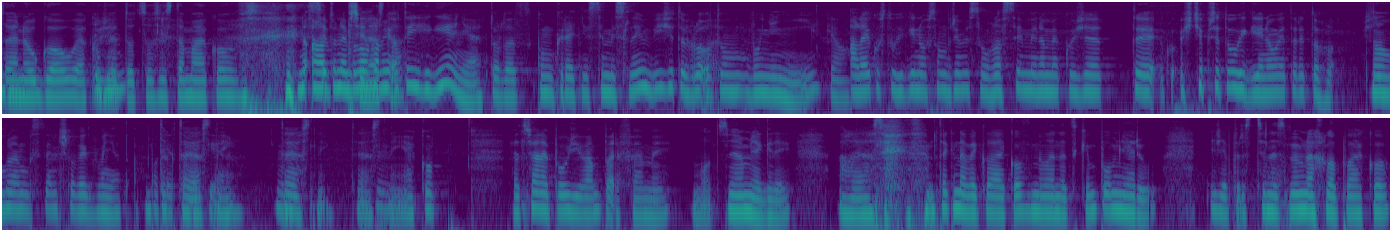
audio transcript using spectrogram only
to je mhm. no-go, jakože mm-hmm. to, co si tam jako No ale to nebylo hlavně o té hygieně, tohle konkrétně si myslím, víš, že to bylo o tom vonění, jo. ale jako s tou hygienou samozřejmě souhlasím, jenom jako, že to je, jako ještě před tou hygienou je tady tohle. Že no. musí ten člověk vonět a pak tak je to je jasný, hmm. to je jasný, to je jasný. Hmm. Jako, já třeba nepoužívám parfémy moc, jenom někdy, ale já jsem tak navykla jako v mileneckém poměru, že prostě nesmím na chlapa jako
